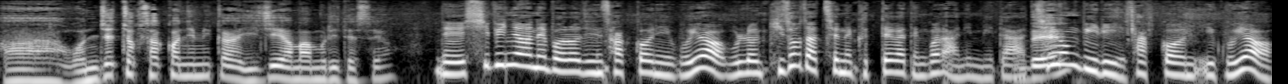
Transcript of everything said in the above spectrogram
아, 언제적 사건입니까? 이제야 마무리됐어요? 네, 12년에 벌어진 사건이고요. 물론 기소 자체는 그때가 된 건 아닙니다. 네. 채용 비리 사건이고요.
